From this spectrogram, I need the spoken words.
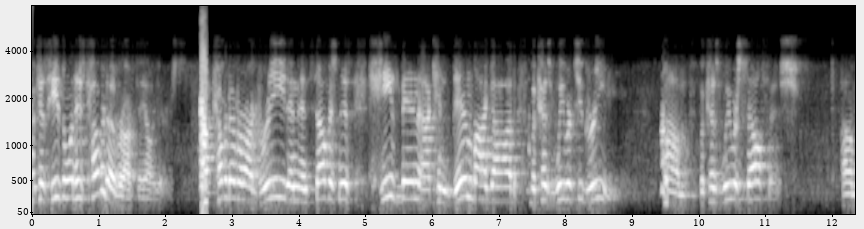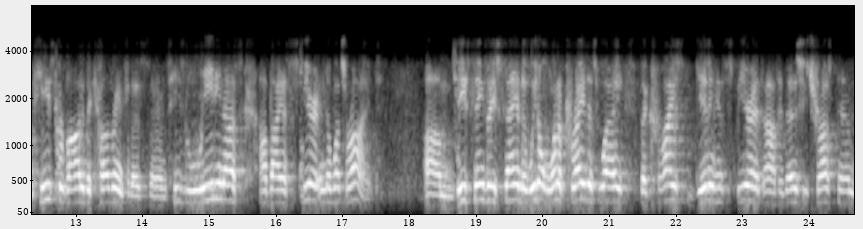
because he's the one who's covered over our failures. Uh, covered over our greed and, and selfishness. He's been uh, condemned by God because we were too greedy, um, because we were selfish. Um, he's provided the covering for those sins. He's leading us uh, by a Spirit into what's right. Um, these things that he's saying that we don't want to pray this way, but Christ giving his Spirit uh, to those who trust him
